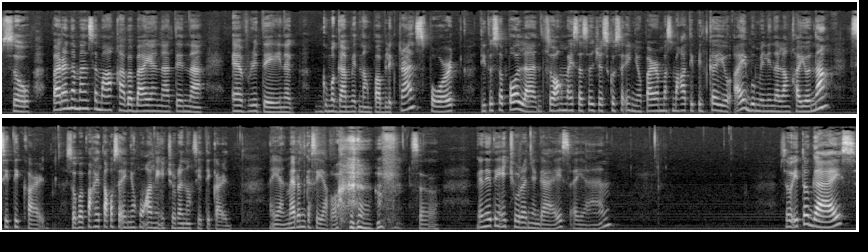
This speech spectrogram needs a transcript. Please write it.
So, para naman sa mga kababayan natin na everyday nag gumagamit ng public transport, dito sa Poland. So, ang may suggest ko sa inyo para mas makatipid kayo ay bumili na lang kayo ng city card. So, papakita ko sa inyo kung ano yung itsura ng city card. Ayan, meron kasi ako. so, ganito yung itsura niya guys. Ayan. So, ito guys,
